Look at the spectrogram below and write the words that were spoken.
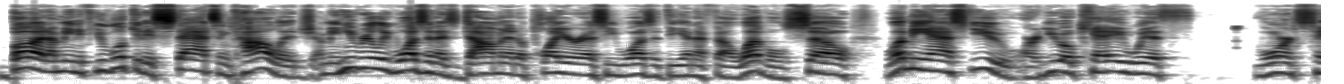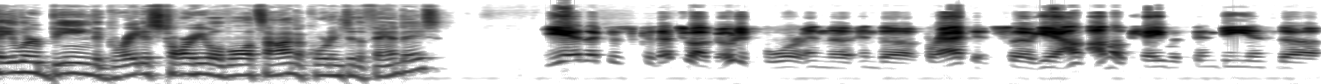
But, I mean, if you look at his stats in college, I mean, he really wasn't as dominant a player as he was at the NFL level. So let me ask you are you okay with Lawrence Taylor being the greatest Tar Heel of all time, according to the fan base? Yeah, because that, that's who I voted for in the in the bracket. So yeah, I'm, I'm okay with him being the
